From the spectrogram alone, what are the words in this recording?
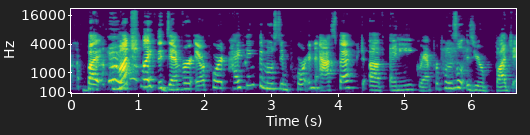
But much like the Denver airport, I think the most important aspect of any grant proposal is your budget.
